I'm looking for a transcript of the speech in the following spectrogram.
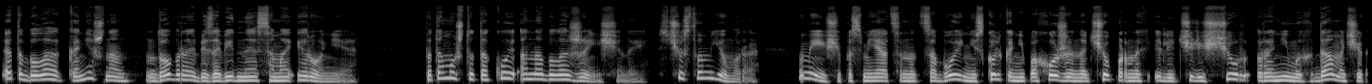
это была, конечно, добрая, безобидная самоирония. Потому что такой она была женщиной, с чувством юмора — умеющий посмеяться над собой, нисколько не похожий на чопорных или чересчур ранимых дамочек,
